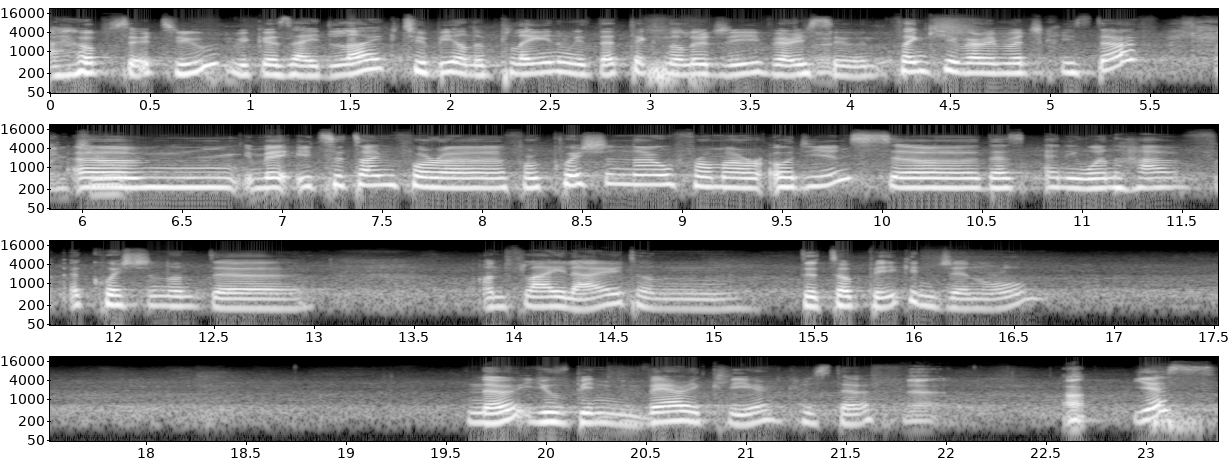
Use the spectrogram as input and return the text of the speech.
I hope so too, because I'd like to be on a plane with that technology very soon. Thank you very much, Christophe. Thank you. Um, it's a time for a for question now from our audience. Uh, does anyone have a question on the on Flylight on the topic in general? No, you've been very clear, Christophe. Yeah. Ah, Yes.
